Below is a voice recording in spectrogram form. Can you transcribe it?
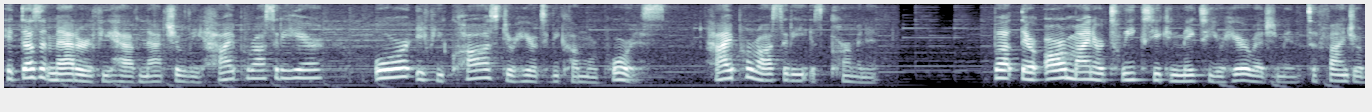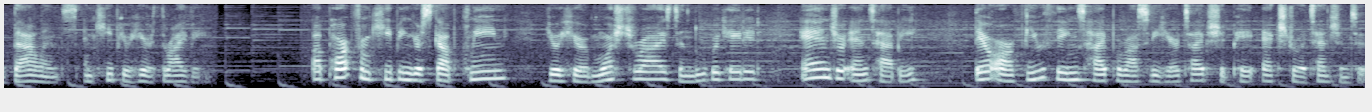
It doesn't matter if you have naturally high porosity hair or if you caused your hair to become more porous. High porosity is permanent. But there are minor tweaks you can make to your hair regimen to find your balance and keep your hair thriving. Apart from keeping your scalp clean, your hair moisturized and lubricated, and your ends happy, there are a few things high porosity hair types should pay extra attention to.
